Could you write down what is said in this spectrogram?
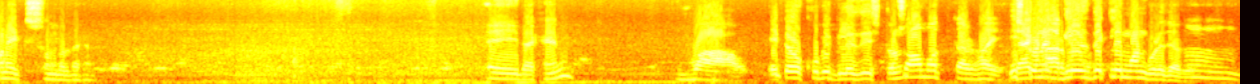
অনেক সুন্দর দেখেন। এই দেখেন। ওয়াও। এটাও খুবই গ্লেজি স্টোন চমৎকার ভাই। স্টোনের গ্লেজ দেখলে মন ভরে যাবে। হুম, হুম, হুম।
